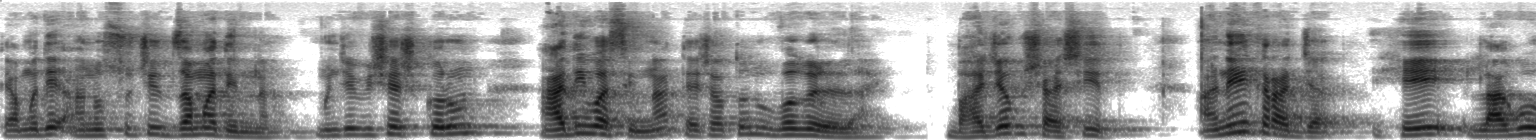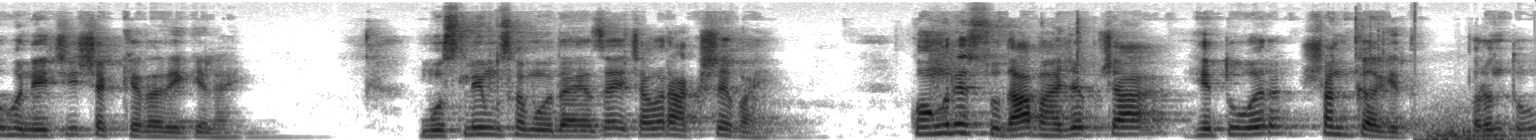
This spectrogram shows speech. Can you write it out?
त्यामध्ये अनुसूचित जमातींना म्हणजे विशेष करून आदिवासींना त्याच्यातून वगळलं आहे. भाजप शासित अनेक राज्यात हे लागू होण्याची शक्यता देखील आहे. मुस्लिम समुदायाचा याच्यावर आक्षेप आहे. काँग्रेस सुद्धा भाजपच्या हेतूवर शंका घेतं परंतु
